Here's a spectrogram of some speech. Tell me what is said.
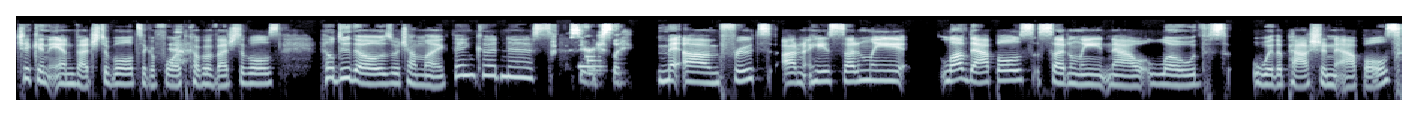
chicken and vegetable. It's like a fourth cup of vegetables. He'll do those, which I'm like, thank goodness. Seriously. Um, fruits. I don't know. He's suddenly loved apples. Suddenly now loathes with a passion apples.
